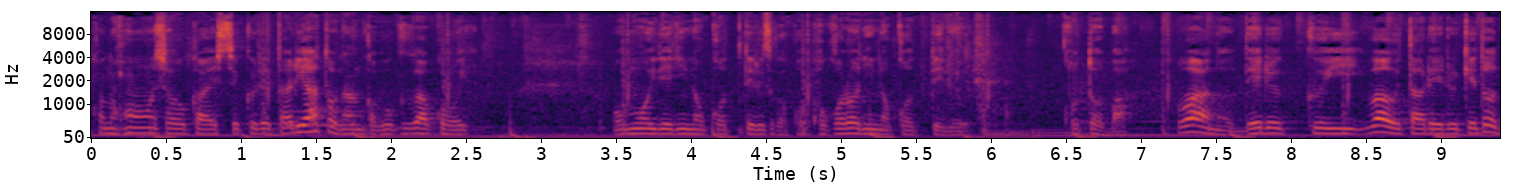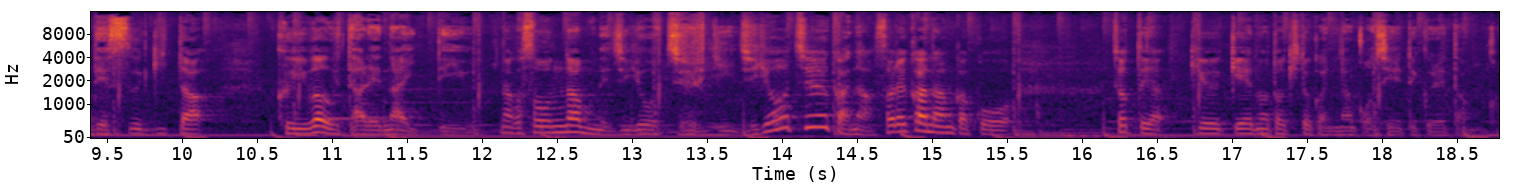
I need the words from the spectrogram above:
この本を紹介してくれたりあとなんか僕がこう思い出に残ってるとかこう心に残ってる言葉はあの出る杭は打たれるけど出過ぎた杭は打たれないっていうなんかそんなもね授業中に。授業中かな？それかなんかこうちょっと休憩の時とかになんか教えてくれたのか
